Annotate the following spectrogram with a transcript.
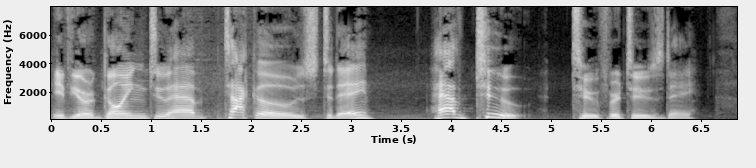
If you're going to have tacos today, have two. Two for Tuesday.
